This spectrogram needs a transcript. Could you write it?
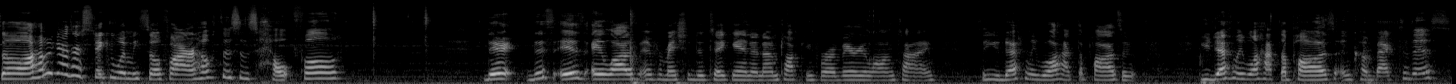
So I hope you guys are sticking with me so far. I hope this is helpful. There, this is a lot of information to take in, and I'm talking for a very long time. So you definitely will have to pause and you definitely will have to pause and come back to this.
